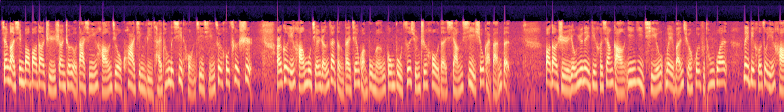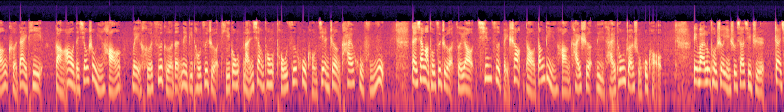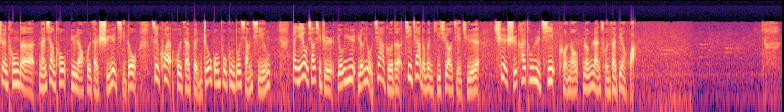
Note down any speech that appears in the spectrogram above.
香港新报报道指，上周有大型银行就跨境理财通的系统进行最后测试，而各银行目前仍在等待监管部门公布咨询之后的详细修改版本。报道指，由于内地和香港因疫情未完全恢复通关，内地合作银行可代替港澳的销售银行，为合资格的内地投资者提供南向通投资户口见证开户服务，但香港投资者则要亲自北上到当地银行开设理财通专属户口。另外，路透社引述消息指，债券通的南向通预料会在十月启动，最快会在本周公布更多详情。但也有消息指，由于仍有价格的计价的问题需要解决，确实开通日期可能仍然存在变化。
